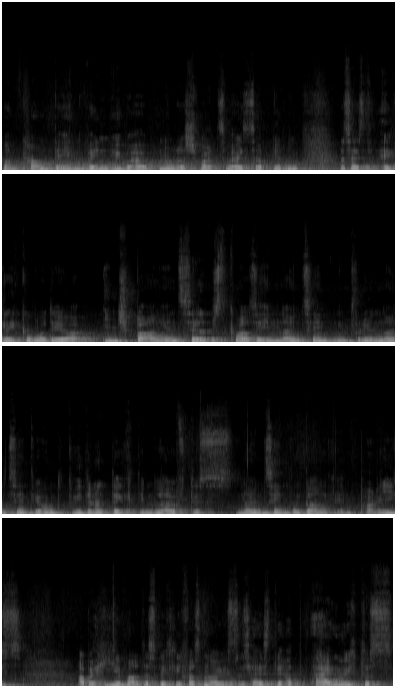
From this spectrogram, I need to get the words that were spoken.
Man kannte ihn, wenn überhaupt, nur als Schwarz-Weiß-Abbildung. Das heißt, El Greco wurde ja in Spanien selbst quasi im 19., im frühen 19. Jahrhundert wiederentdeckt, im Lauf des 19. dann in Paris. Aber hier war das wirklich was Neues. Das heißt, er hat eigentlich das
